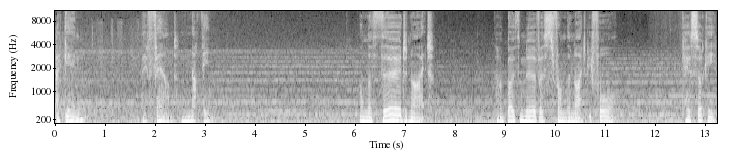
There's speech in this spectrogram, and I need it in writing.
Again, they found nothing. On the third night, they were both nervous from the night before. Kyosuke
